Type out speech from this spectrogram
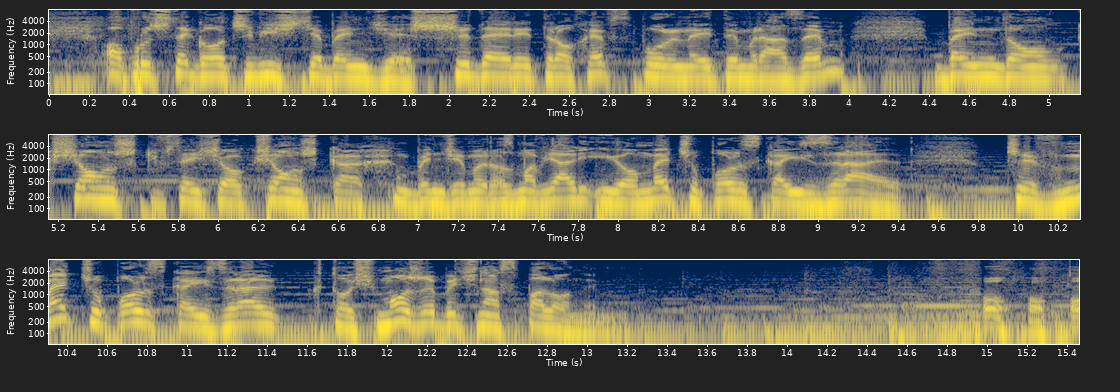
Oprócz tego oczywiście będzie szydery trochę, wspólnej tym razem. Będą książki, w sensie o książkach będziemy rozmawiali i o meczu Polska-Izrael. Czy w meczu Polska-Izrael ktoś może być na spalonym? Ho, ho, ho.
